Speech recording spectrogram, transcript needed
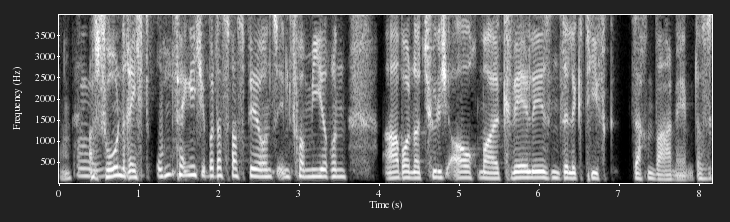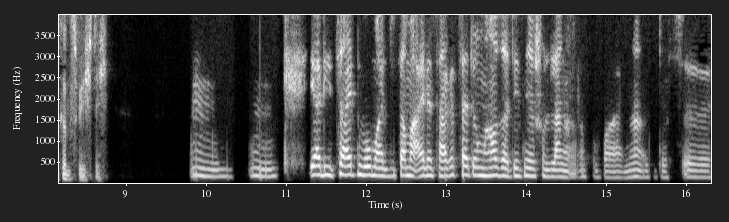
Mhm. Also schon recht umfänglich über das, was wir uns informieren, aber natürlich auch mal querlesen, selektiv Sachen wahrnehmen. Das ist ganz wichtig. Mhm. Mhm. Ja, die Zeiten, wo man, ich sag mal, eine Tageszeitung im Haus hat, die sind ja schon lange vorbei. Ne? Also das, äh,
